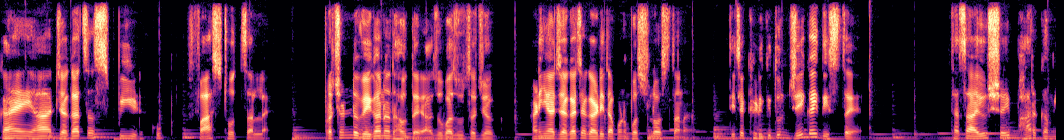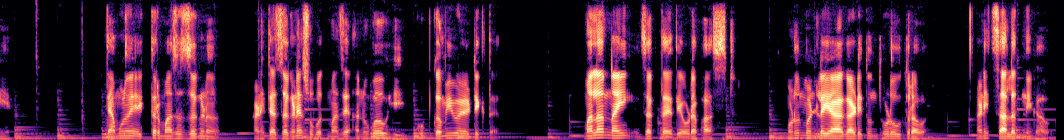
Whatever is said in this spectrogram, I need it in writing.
काय ह्या जगाचा स्पीड खूप फास्ट होत चाललाय. प्रचंड वेगानं धावतंय आजूबाजूचं जग. आणि या जगाच्या गाडीत आपण बसलो असताना तिच्या खिडकीतून जे काही दिसतंय त्याचं आयुष्यही फार कमी आहे. त्यामुळे एकतर माझं जगणं आणि त्या जगण्यासोबत माझे अनुभवही खूप कमी वेळ टिकतायत. मला नाही जगता येत एवढ्या फास्ट. म्हणून म्हटलं या गाडीतून थोडं उतरावं आणि चालत निघावं.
